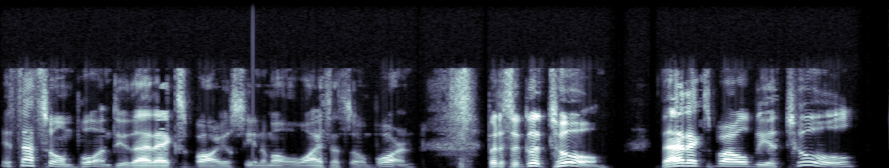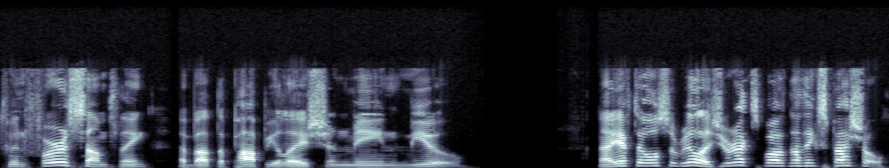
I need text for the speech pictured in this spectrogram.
It's not so important to you, that X bar. You'll see in a moment why it's not so important. But it's a good tool. That X bar will be a tool to infer something about the population mean mu. Now you have to also realize your X bar is nothing special.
